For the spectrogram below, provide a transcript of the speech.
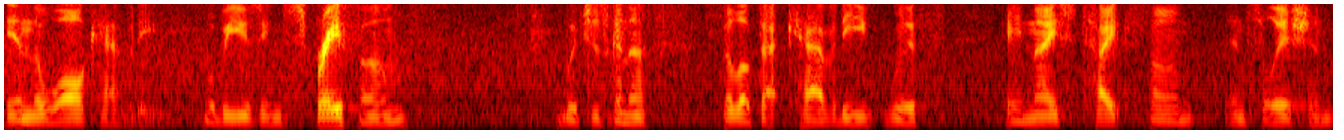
in the wall cavity. We'll be using spray foam, which is going to fill up that cavity with a nice tight foam insulation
